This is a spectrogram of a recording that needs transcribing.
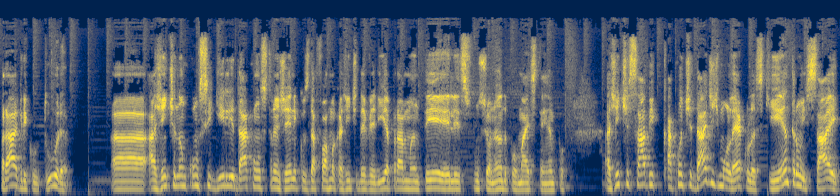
para a agricultura a, a gente não conseguir lidar com os transgênicos da forma que a gente deveria para manter eles funcionando por mais tempo a gente sabe a quantidade de moléculas que entram e saem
